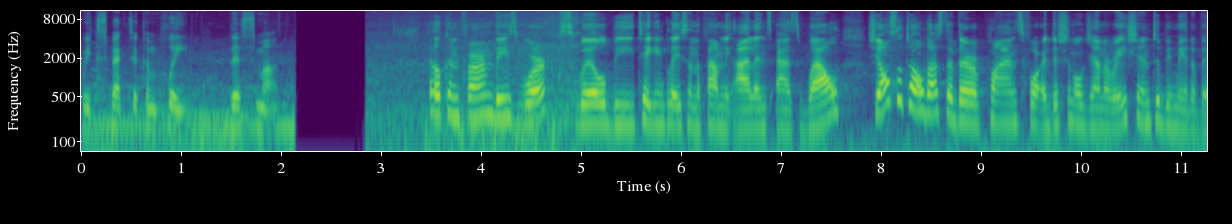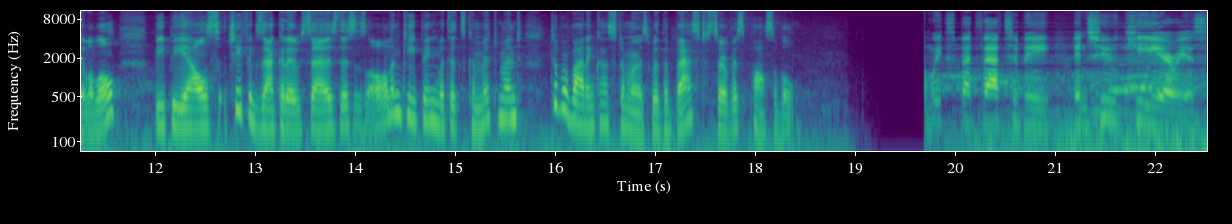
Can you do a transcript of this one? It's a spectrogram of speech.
we expect to complete this month. Hill confirmed these works will be taking place in the Family Islands as well. She also told us that there are plans for additional generation to be made available. BPL's chief executive says this is all in keeping with its commitment to providing customers with the best service possible. We expect that to be in two key areas.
